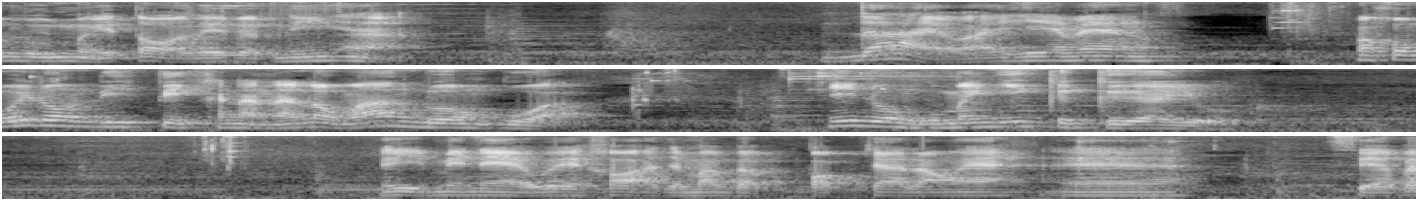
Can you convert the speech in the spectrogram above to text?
นลุนเหมยต่อเลยแบบนี้อะได้วะเฮียแม่ง มันคงไม่โดนดีติดขนาดนั้นหรอกมั้งดวงกูอะนี่ดวงกูแม่งยิ่งเกลืออยู่ เฮ้ยไม่แน่เว้ยเขาอาจจะมาแบบปลอบใจเราไงเออเสียไป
